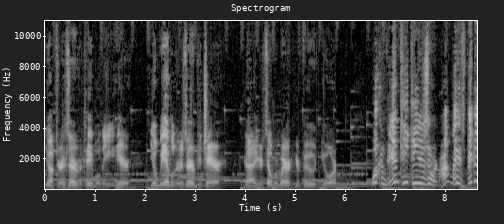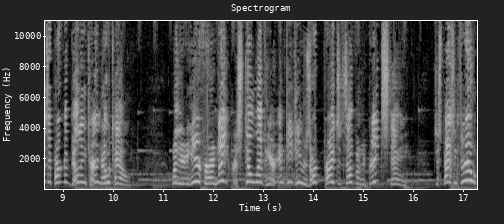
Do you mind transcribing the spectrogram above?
You have to reserve a table to eat here. You'll be able to reserve your chair, uh, your silverware, your food, your. Welcome to MTT Resort, Hotland's biggest apartment building turned hotel. Whether you're here for a night or still live here, MTT Resort prides itself on a great stay. Just passing through?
